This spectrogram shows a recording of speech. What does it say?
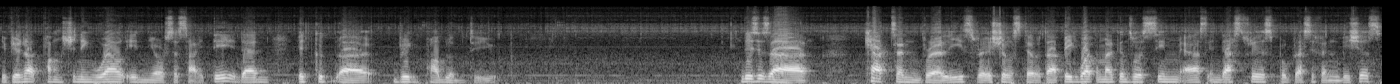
if you're not functioning well in your society then it could uh, bring problem to you. This is a And Braly's racial stereotyping. What Americans were seen as industrious, progressive, and ambitious.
